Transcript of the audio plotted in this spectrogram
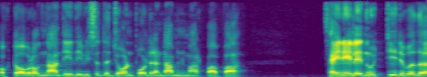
ഒക്ടോബർ ഒന്നാം തീയതി വിശുദ്ധ ജോൺ പോൾ രണ്ടാമൻ മാർപ്പാപ്പ ചൈനയിലെ നൂറ്റി ഇരുപത്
